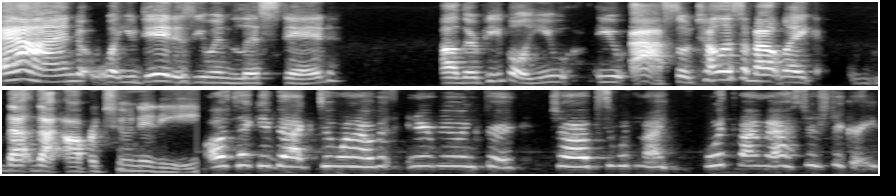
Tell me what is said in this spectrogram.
And what you did is you enlisted other people. You you asked. So tell us about like that that opportunity. i'll take it back to when i was interviewing for jobs with my with my master's degree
